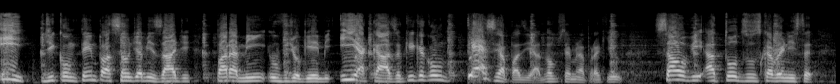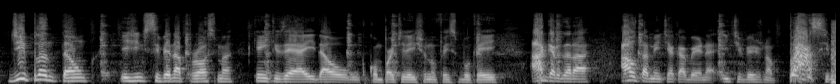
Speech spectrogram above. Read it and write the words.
e de contemplação de amizade para mim, o videogame e a casa. O que que acontece, rapaziada? Vamos terminar por aqui. Salve a todos os cavernistas de plantão e a gente se vê na próxima. Quem quiser aí dar um compartilhation no Facebook aí, agradará altamente a caverna e te vejo na próxima.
